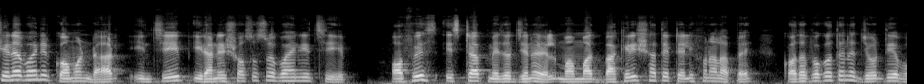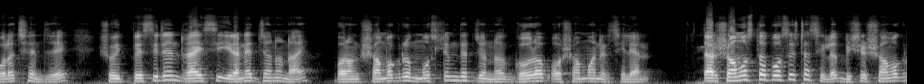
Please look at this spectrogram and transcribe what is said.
সেনাবাহিনীর কমান্ডার ইন চিফ ইরানের সশস্ত্র বাহিনীর chief office staff major general Mohammad বাকেরির সাথে টেলিফোন আলাপে কথোপকথনে জোর দিয়ে বলেছেন যে, শহীদ প্রেসিডেন্ট রাইসি ইরানের জন্য নয় বরং সমগ্র মুসলিমদের জন্য গৌরব ও সম্মানের ছিলেন। তার সমস্ত প্রচেষ্টা ছিল বিশ্বের সমগ্র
